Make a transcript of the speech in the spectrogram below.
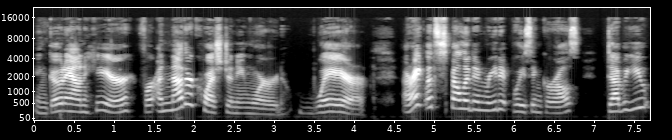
and go down here for another questioning word, where. All right, let's spell it and read it, boys and girls. W-H-E-R-E,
